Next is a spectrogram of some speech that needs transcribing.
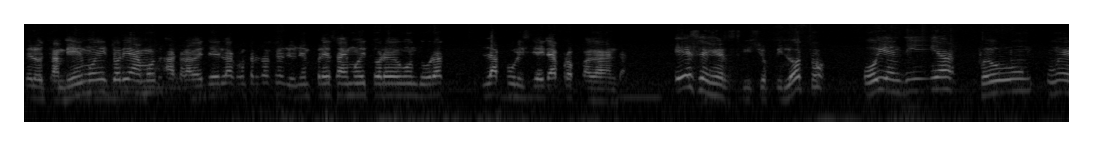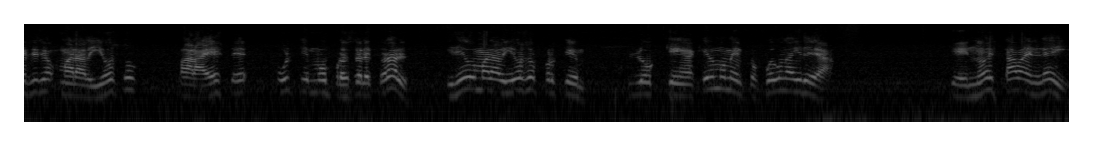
Pero también monitoreamos a través de la contratación de una empresa de monitoreo de Honduras la publicidad y la propaganda. Ese ejercicio piloto hoy en día fue un, un ejercicio maravilloso para este último proceso electoral y digo maravilloso porque lo que en aquel momento fue una idea que no estaba en ley,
